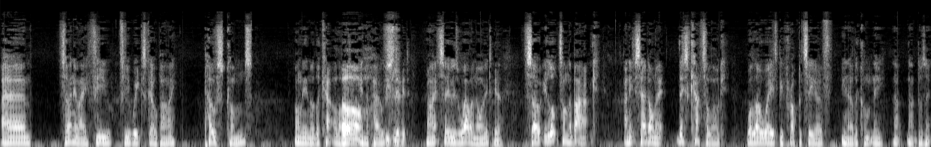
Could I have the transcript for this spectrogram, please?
Right. Um. So anyway, few few weeks go by. Post comes. Only another catalogue Oh, in the post. he's livid. Right. So he was well annoyed. Yeah. So he looked on the back, and it said on it, "This catalogue will always be property of you know the company that that does it."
